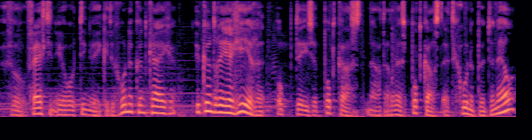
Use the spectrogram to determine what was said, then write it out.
voor 15 euro 10 weken de Groene kunt krijgen. U kunt reageren op deze podcast naar het adres podcast.groene.nl.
